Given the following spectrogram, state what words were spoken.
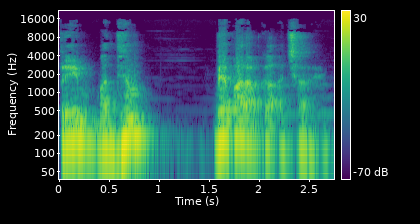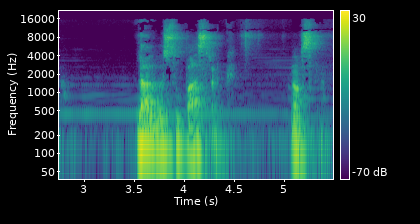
प्रेम मध्यम, व्यापार आपका अच्छा रहेगा। लाल वस्तु पास रखें। नमस्कार।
